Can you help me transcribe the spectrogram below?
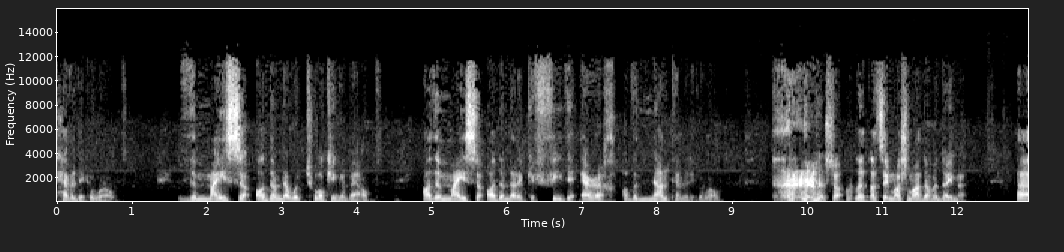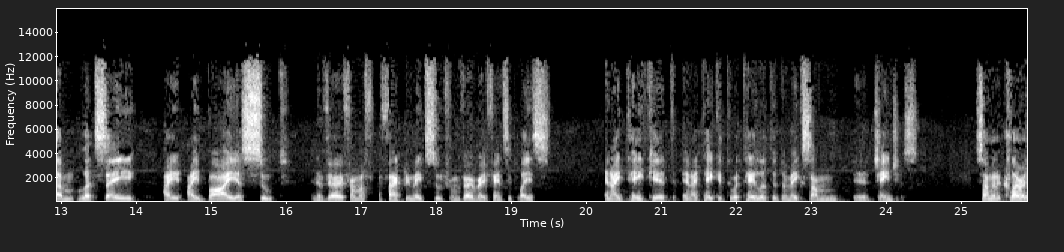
Tevadika world. The Maisa Adam that we're talking about are the Maisa Adam that are feed the erech of a non-Tevitic world. so let, us say Mashma Davadaima. Um, let's say I, I buy a suit in a very from a, a factory made suit from a very very fancy place, and I take it and I take it to a tailor to, to make some uh, changes. So I'm going to clear a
